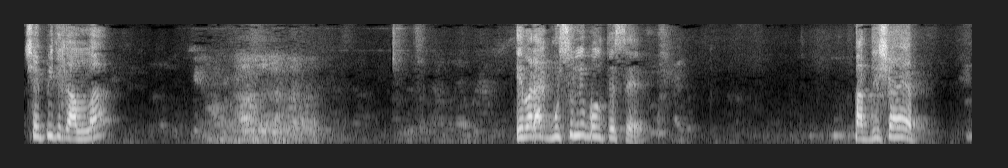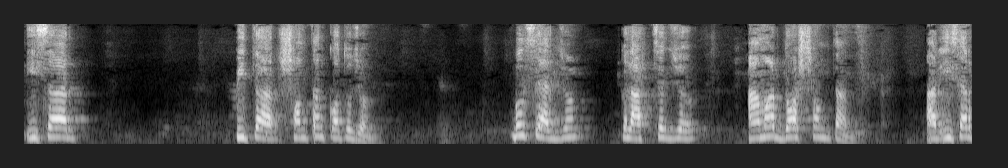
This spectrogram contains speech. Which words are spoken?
সেই পিতাকে আল্লাহ? এবার এক মুসল্লি বলতেছে, পাদ্রি সাহেব ঈশার পিতার সন্তান কতজন? বলছে, একজন। আশ্চর্য, আমার দশ সন্তান। আর ঈশার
